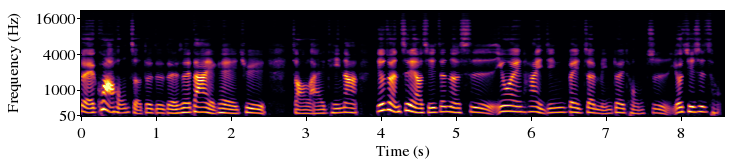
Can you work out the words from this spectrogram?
对，跨红者，对对对，所以大家也可以去找来听。那扭转治疗其实真的是，因为它已经被证明对同志，尤其是从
